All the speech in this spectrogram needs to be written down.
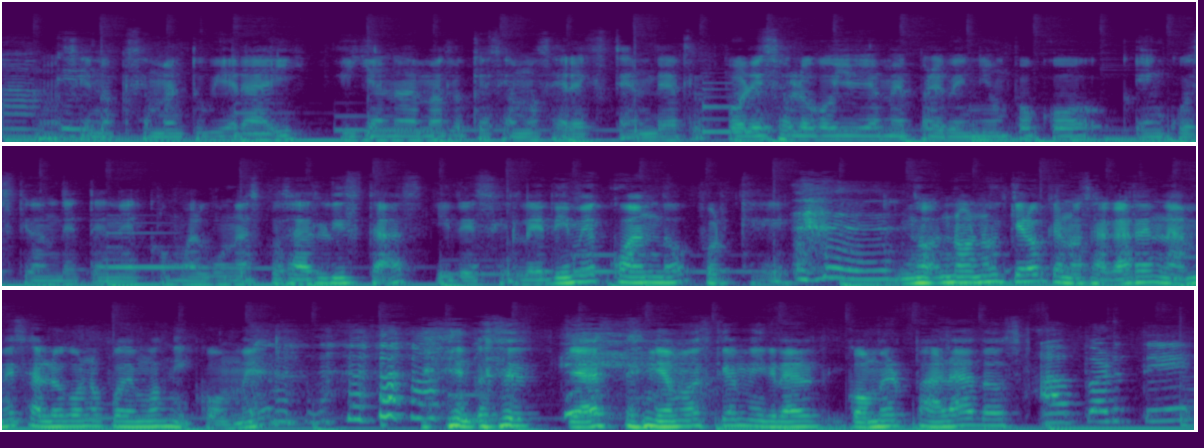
Ah, ¿no? ok. sino que se mantuviera ahí y ya nada más lo que hacíamos era extenderla. Por eso luego yo ya me prevenía un poco en cuestión de tener como algunas cosas listas y decirle dime cuándo porque no, no, no quiero que nos agarren la mesa, luego no podemos ni comer. Entonces ya teníamos que emigrar, comer parados. Aparte,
